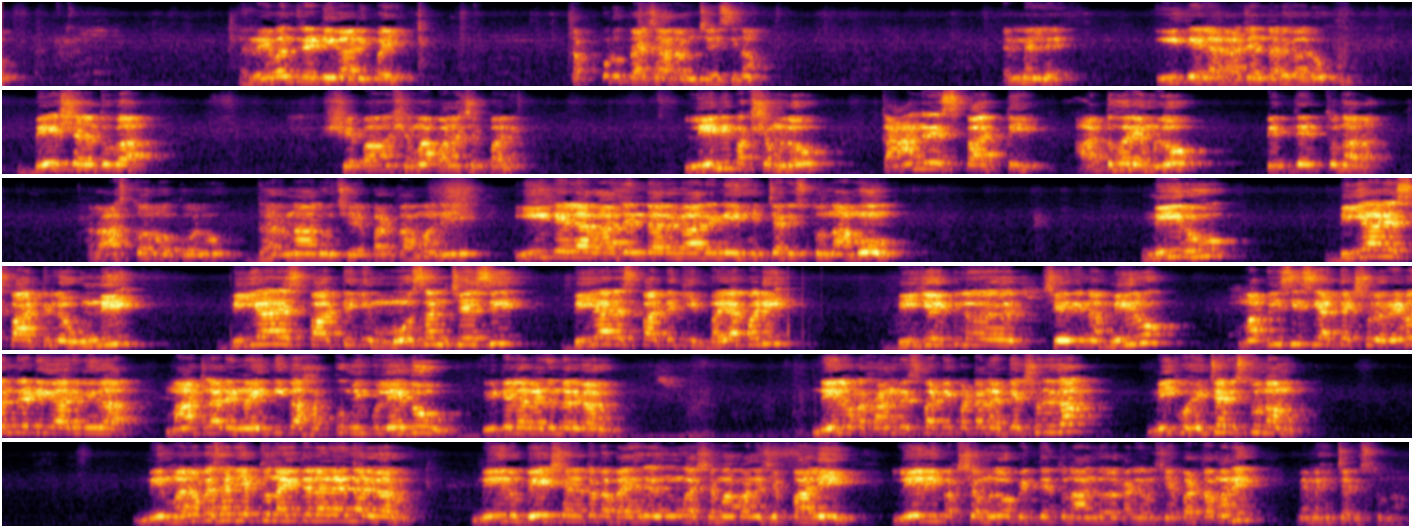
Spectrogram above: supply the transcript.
రేవంత్ రెడ్డి గారిపై తప్పుడు ప్రచారం చేసిన ఎమ్మెల్యే ఈటేల రాజేందర్ గారు బేషరతుగా క్షమా క్షమాపణ చెప్పాలి. లేని పక్షంలో కాంగ్రెస్ పార్టీ ఆధ్వర్యంలో పెద్ద ఎత్తున రా- ధర్నాలు చేపడతామని ఈటెల రాజేందర్ గారిని హెచ్చరిస్తున్నాము. మీరు బీఆర్ఎస్ పార్టీలో ఉండి బీఆర్ఎస్ పార్టీకి మోసం చేసి బీఆర్ఎస్ పార్టీకి భయపడి బీజేపీలో చేరిన మీరు మా పిసిసి అధ్యక్షుడు రేవంత్ రెడ్డి గారి మీద మాట్లాడే నైతిక హక్కు మీకు లేదు ఈటెల రాజేందర్ గారు. నేను ఒక కాంగ్రెస్ పార్టీ పట్టణ అధ్యక్షుడిగా మీకు హెచ్చరిస్తున్నాము. మీ మరొకసారి చెప్తున్నా ఈటెల రాజేందర్ గారు మీరు బేషరతుగా బహిరంగంగా క్షమాపణ చెప్పాలి. లేని పక్షంలో పెద్ద ఎత్తున ఆందోళన కార్యక్రమం చేపడతామని మేము హెచ్చరిస్తున్నాం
